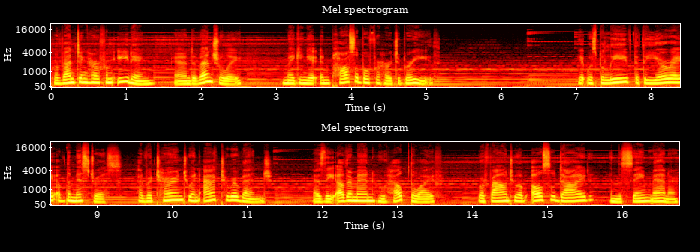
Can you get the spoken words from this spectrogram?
preventing her from eating and eventually making it impossible for her to breathe. It was believed that the Yurei of the mistress had returned to enact her revenge, as the other men who helped the wife were found to have also died in the same manner.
